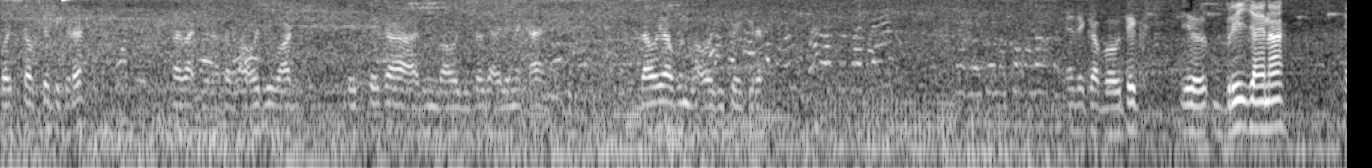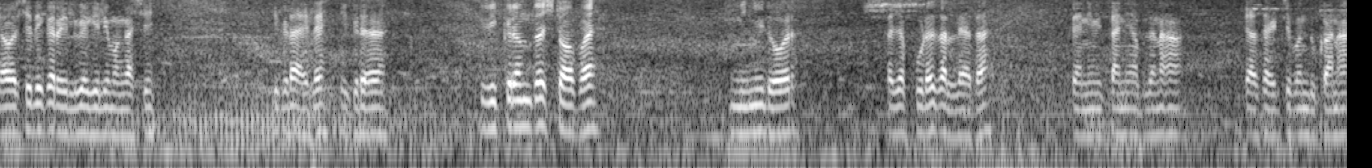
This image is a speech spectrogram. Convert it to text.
बस स्टॉपच्या तिकडं. त्या जागेला आता भावाची वाट भेटते का? अजून भावाजीचं झाले नाही. काय जाऊया आपण भावाजीच्या इकडं. हे देखा बहुतेक ब्रिज आहे ना यावर्षी देखा रेल्वे गेली मगाशी. इकडं आहे इकडं विक्रमचा स्टॉप आहे. मिनी डोअर त्याच्या पुढे चाललं आहे आता त्यानिमित्ताने आपल्याला त्या साईडची पण दुकानं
